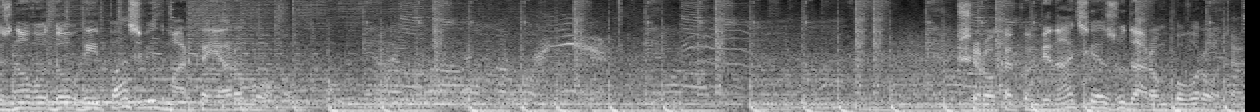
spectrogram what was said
Знову довгий пас від Марка Ярового. Широка комбінація з ударом по воротах.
